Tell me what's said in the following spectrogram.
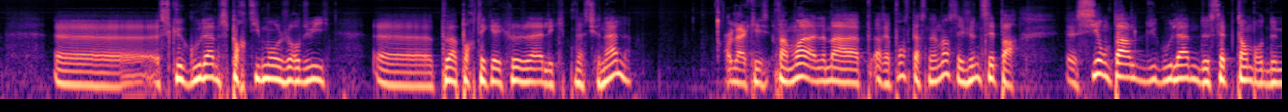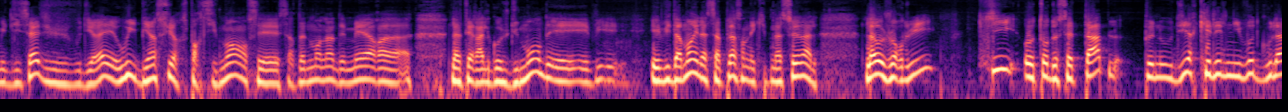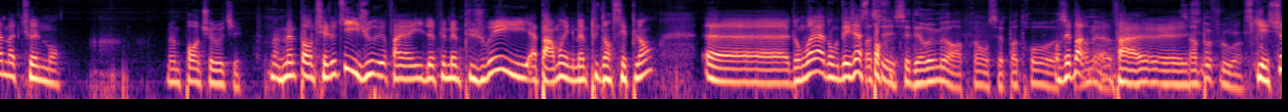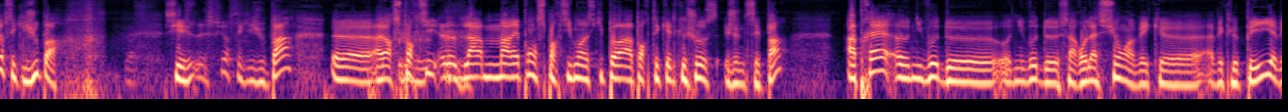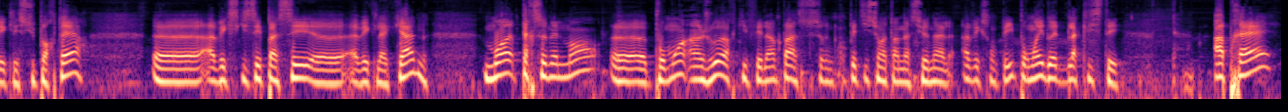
Euh, est-ce que Goulam sportivement aujourd'hui peut apporter quelque chose à l'équipe nationale? Enfin moi, ma réponse personnellement, c'est je ne sais pas. Euh, si on parle du Goulam de septembre 2017, je vous dirais oui, bien sûr, sportivement, c'est certainement l'un des meilleurs euh, latérales gauche du monde et, évidemment, il a sa place en équipe nationale. Là aujourd'hui, qui autour de cette table peut nous dire quel est le niveau de Goulam actuellement? Même pas Ancelotti. Même pas Ancelotti, il joue, enfin, il le fait même plus jouer. apparemment, il est même plus dans ses plans. Euh, donc voilà, donc déjà c'est des rumeurs. Après, on sait pas trop. On sait pas. Enfin, c'est un peu flou. Hein. Ce qui est sûr, c'est qu'il joue pas. Ce qui est sûr, c'est qu'il joue pas. Euh, alors, sportif, euh, ma réponse sportivement, est-ce qu'il peut apporter quelque chose? Je ne sais pas. Après, au niveau de, au niveau de sa relation avec euh, avec le pays, avec les supporters, euh, avec ce qui s'est passé euh, avec la Cannes, moi personnellement, pour moi, un joueur qui fait l'impasse sur une compétition internationale avec son pays, pour moi, il doit être blacklisté. Après,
